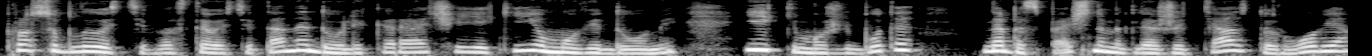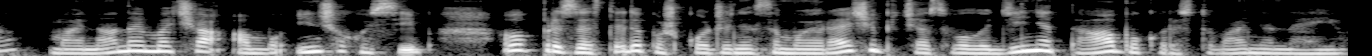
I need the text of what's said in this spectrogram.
про особливості, властивості та недоліки речі, які йому відомі і які можуть бути небезпечними для життя, здоров'я, майна наймача або інших осіб, або призвести до пошкодження самої речі під час володіння та або користування нею.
